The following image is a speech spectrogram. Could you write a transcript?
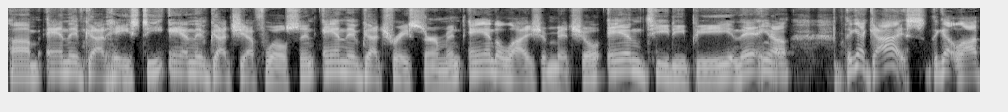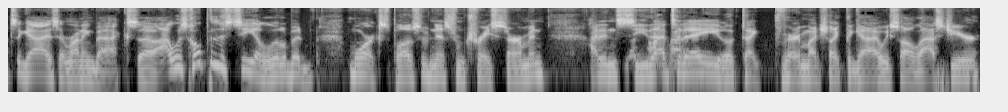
um, and they've got Hasty, and they've got Jeff Wilson, and they've got Trey Sermon, and Elijah Mitchell, and TDP, and they you know they got guys. They got lots of guys at running back. So I was hoping to see a little bit more explosiveness from Trey Sermon. I didn't see that today. It. He looked like very much like the guy we saw last year,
